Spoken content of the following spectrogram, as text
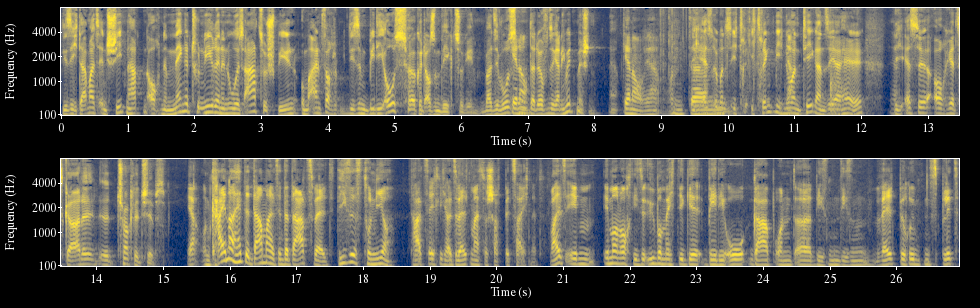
die sich damals entschieden hatten, auch eine Menge Turniere in den USA zu spielen, um einfach diesem BDO-Circuit aus dem Weg zu gehen. Weil sie wussten, genau. da dürfen sie gar nicht mitmischen. Ja. Genau, ja. Und, ich esse ähm, übrigens, ich, ich trinke nicht nur ja. einen Tegern sehr hell, ja. ich esse auch jetzt gerade äh, Chocolate Chips. Ja, und keiner hätte damals in der Dartswelt dieses Turnier tatsächlich als Weltmeisterschaft bezeichnet, weil es eben immer noch diese übermächtige BDO gab und äh, diesen, diesen weltberühmten Split.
